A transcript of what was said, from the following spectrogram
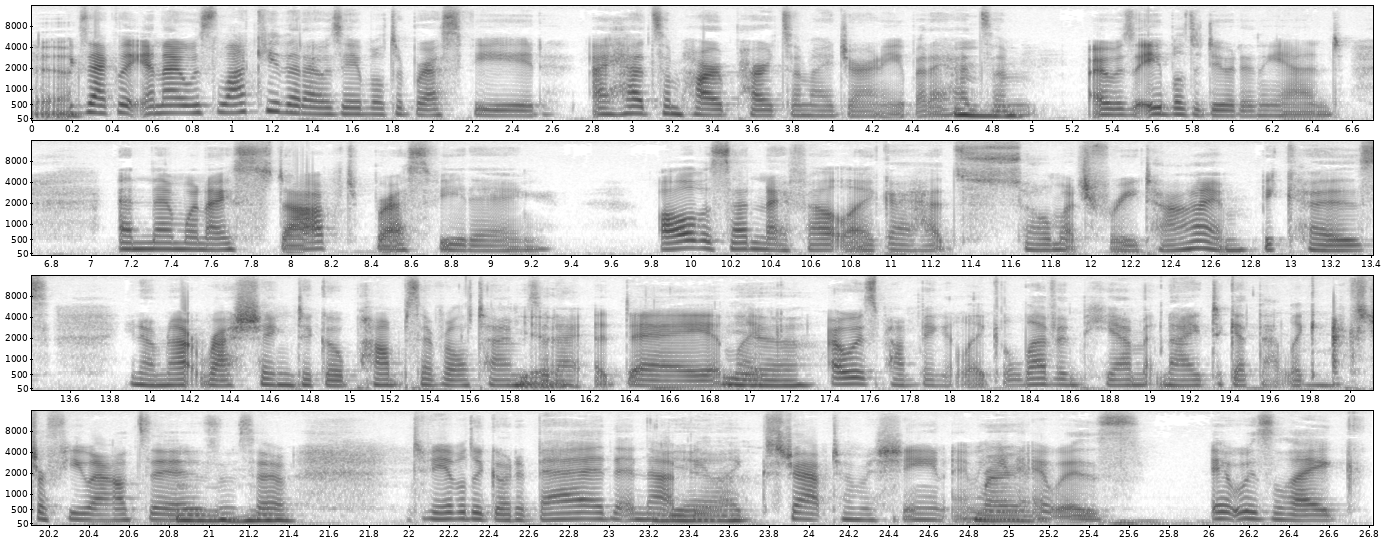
yeah exactly. And I was lucky that I was able to breastfeed. I had some hard parts in my journey, but I had mm-hmm. some, I was able to do it in the end. And then when I stopped breastfeeding, all of a sudden I felt like I had so much free time because, you know, I'm not rushing to go pump several times a, Yeah. ni- a day. And like Yeah. I was pumping at like 11 p.m. at night to get that like mm-hmm. extra few ounces. And so mm-hmm. to be able to go to bed and not be like strapped to a machine, I mean, Right. it was, it was like,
